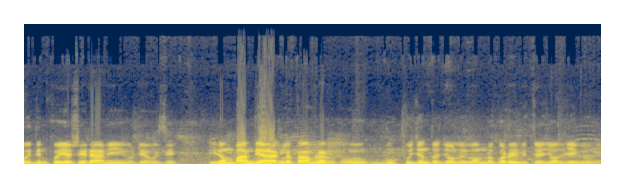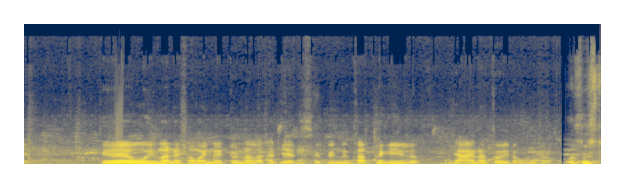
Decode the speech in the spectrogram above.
ওই দিন কইয়া সেটা আমি উঠে কইছি এরকম বান্দিয়া রাখলে তো আমরা বুক পর্যন্ত জল হইব, আমরা ঘরের ভিতরে জল যাইব গিয়া। ওই মানে সামান্য একটু নালা কাটিয়া দিছে, কিন্তু কি হইল যায় না তো ওইরকম জল। অসুস্থ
